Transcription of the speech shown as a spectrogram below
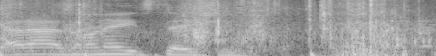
Got eyes on aid station.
